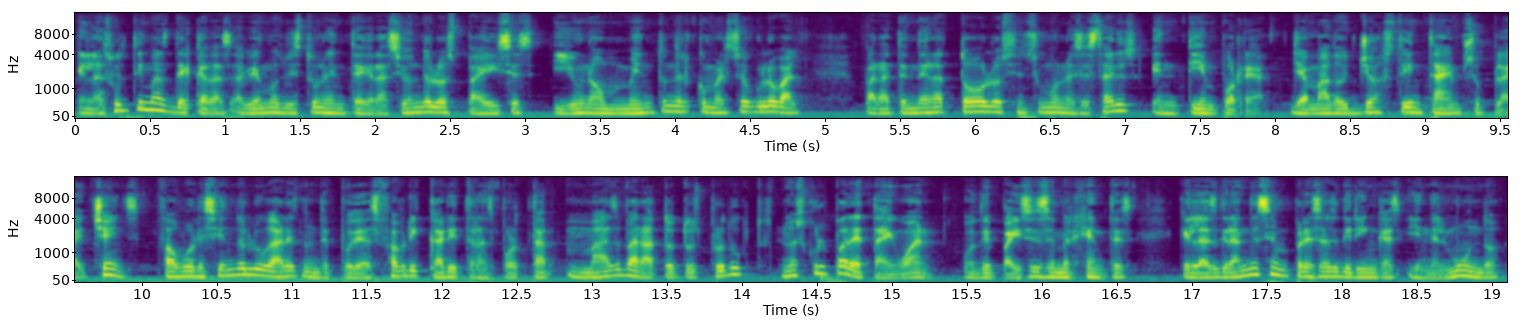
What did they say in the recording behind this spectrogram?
En las últimas décadas habíamos visto una integración de los países y un aumento en el comercio global para tener a todos los insumos necesarios en tiempo real, llamado Just-in-Time Supply Chains, favoreciendo lugares donde podías fabricar y transportar más barato tus productos. No es culpa de Taiwán o de países emergentes que las grandes empresas gringas y en el mundo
